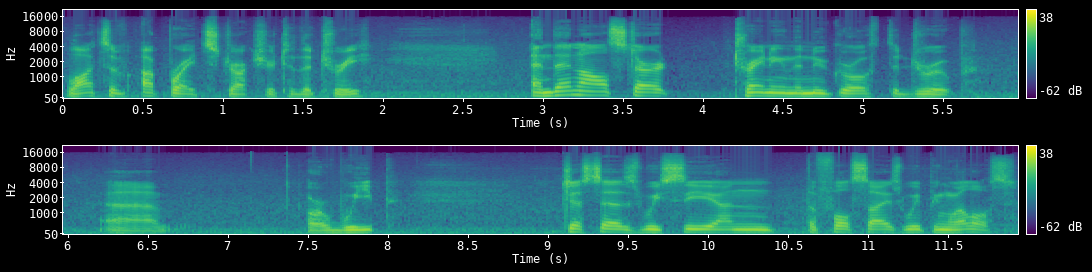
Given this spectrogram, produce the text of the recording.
lots of upright structure to the tree, and then I'll start training the new growth to droop uh, or weep, just as we see on the full-size weeping willows.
